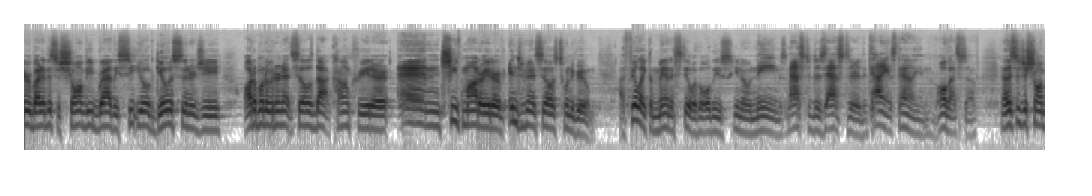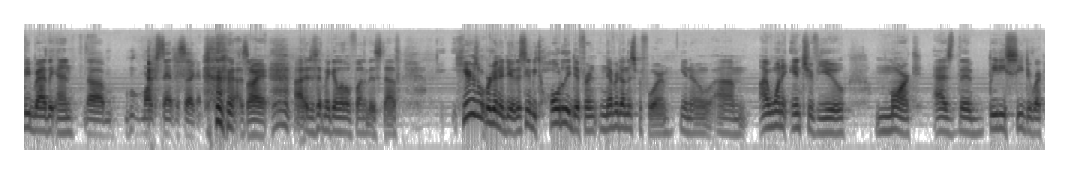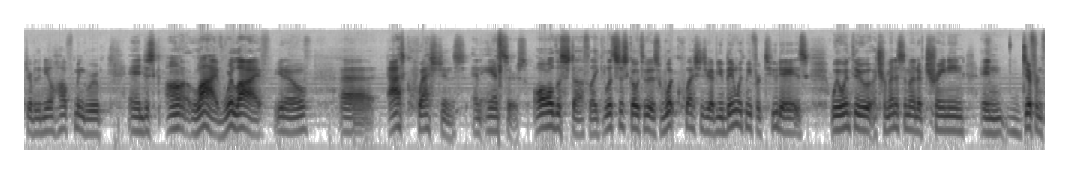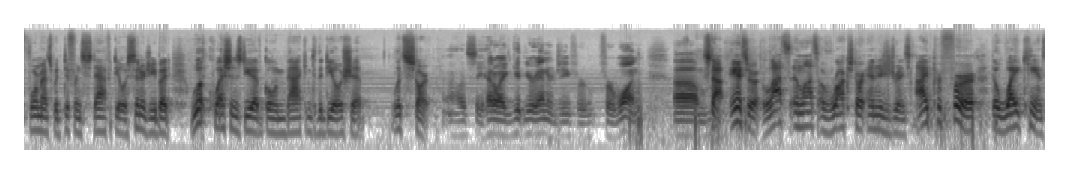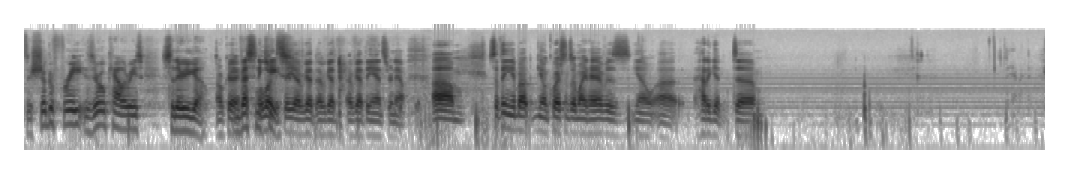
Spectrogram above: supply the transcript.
everybody, this is Sean V. Bradley, CEO of Dealer Synergy, AutomotiveInternetSales.com creator, and Chief Moderator of Internet Sales 20 Group. I feel like the man is still with all these, you know, names, Master Disaster, the Italian Stallion, all that stuff. Now this is just Sean V. Bradley and Um, Mark Stanton. Sorry, I just making a little fun of this stuff. Here's what we're gonna do. This is gonna be totally different. Never done this before. You know, um, I want to interview Mark as the BDC director of the Neil Huffman Group, and just uh, live. We're live. You know, uh, ask questions and answers, all the stuff. Like, let's just go through this. What questions do you have? You've been with me for two days. We went through a tremendous amount of training in different formats with different staff at Dealer Synergy. But what questions do you have going back into the dealership? Let's start. Let's see. How do I get your energy for for one? Um, Stop. Answer. Lots and lots of Rockstar energy drinks. I prefer the white cans. They're sugar free, zero calories. So there you go. Okay. Invest in well, a look, case. See, I've got, I've got, I've got the answer now. Um, so thinking about, you know, questions I might have is, you know, uh, how to get. Um,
